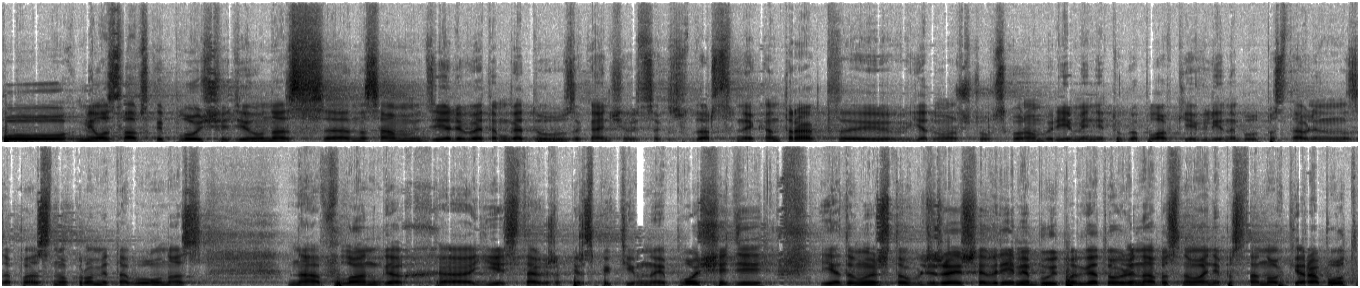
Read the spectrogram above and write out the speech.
по Милославской площади у нас э, на самом деле в этом году заканчивается государственный контракт. Я думаю, что в скором времени тугоплавкие глины будут поставлены на запас. Но кроме того, у нас на флангах э, есть также перспективные площади. Я думаю, что в ближайшее время будет подготовлено обоснование постановки работ.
